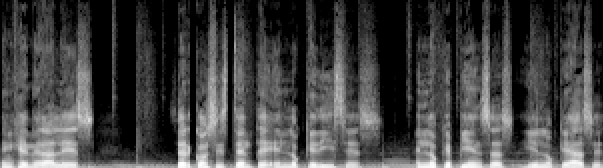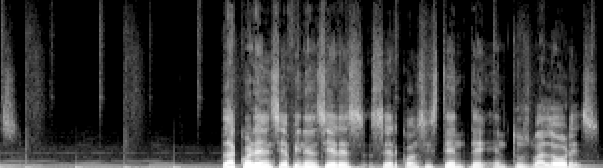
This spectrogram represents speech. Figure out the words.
en general es ser consistente en lo que dices, en lo que piensas y en lo que haces. La coherencia financiera es ser consistente en tus valores,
